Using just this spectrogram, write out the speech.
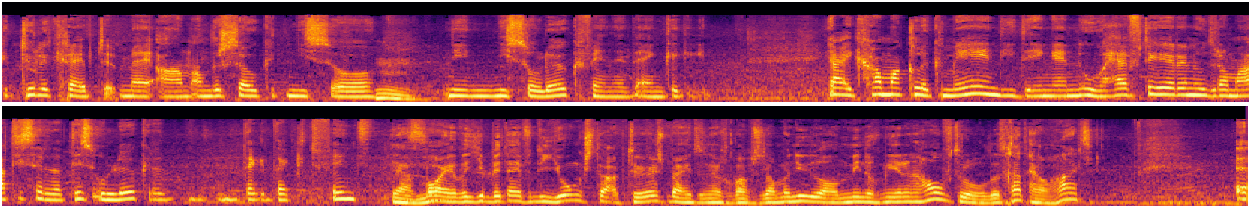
natuurlijk grijpt het mij aan. Anders zou ik het niet zo, hmm. niet, niet zo leuk vinden, denk ik ja, ik ga makkelijk mee in die dingen. En hoe heftiger en hoe dramatischer dat is, hoe leuker dat, dat ik het vind. Ja, mooi. Want je bent een van de jongste acteurs bij het Toneel Amsterdam. Maar nu al min of meer een hoofdrol. Dat gaat heel hard. Uh,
